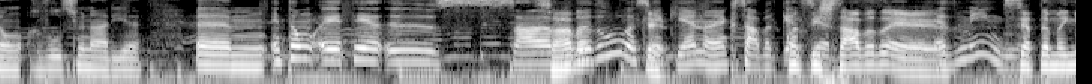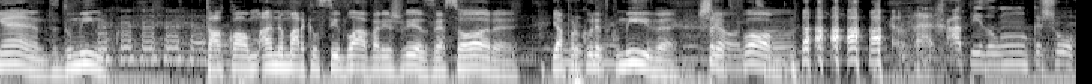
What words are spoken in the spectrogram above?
tão revolucionária. Um, então é até uh, sábado, sábado, assim que é? que é, não é? Que sábado quer Quando dizer, diz sábado é. É domingo. 7 da manhã, de domingo. Tal qual Ana Markel se lá várias vezes, essa hora. E à procura de comida, cheio de fome. Rápido, um cachorro.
